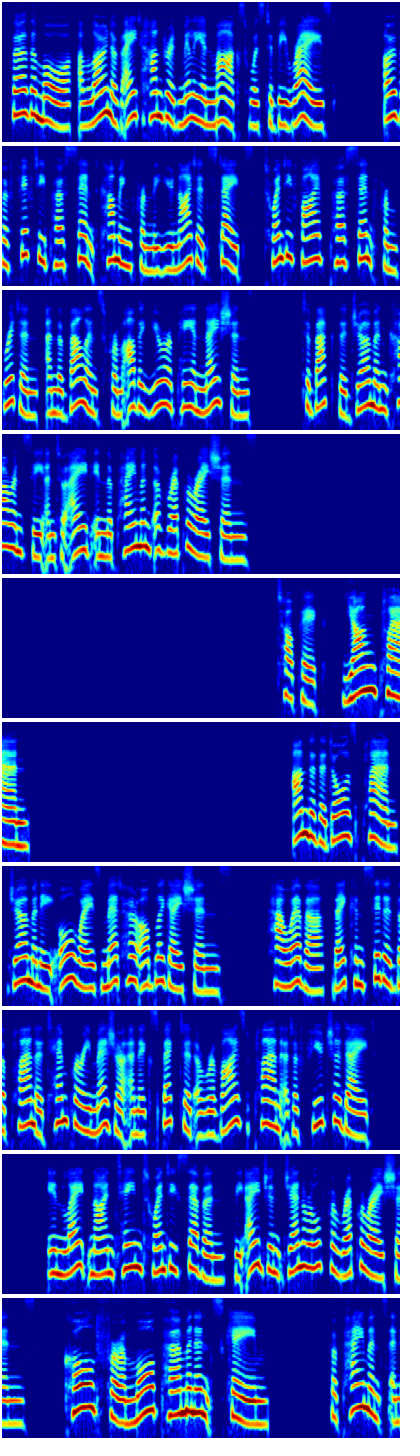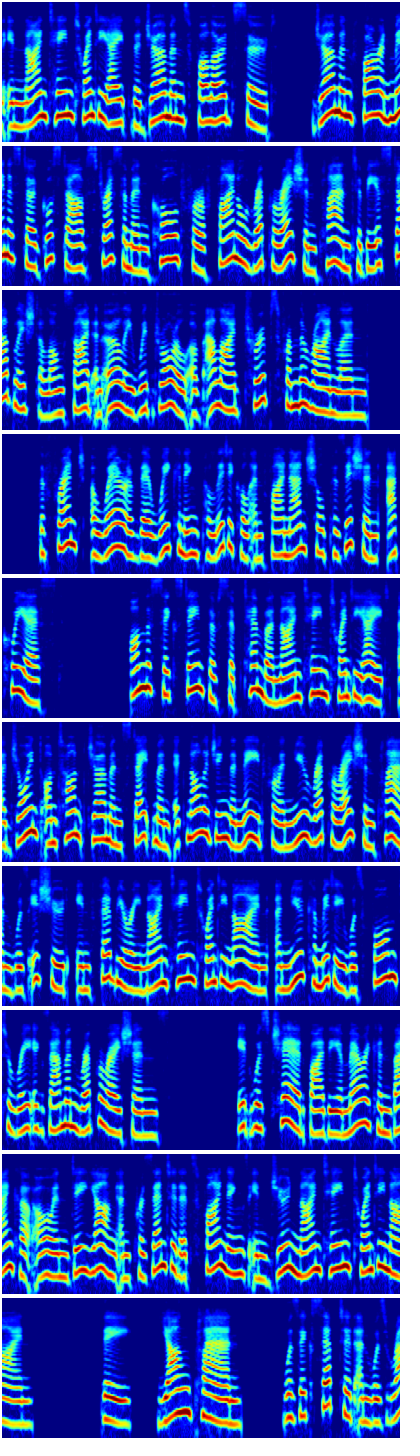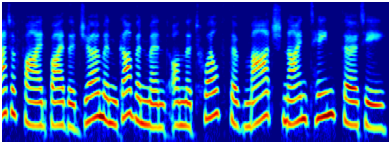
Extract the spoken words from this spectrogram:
Furthermore, a loan of 800 million marks was to be raised, over 50% coming from the United States, 25% from Britain, and the balance from other European nations, to back the German currency and to aid in the payment of reparations. Young Plan Under the Dawes Plan, Germany always met her obligations. However, they considered the plan a temporary measure and expected a revised plan at a future date. In late 1927, the Agent General for Reparations called for a more permanent scheme for payments and in 1928 the Germans followed suit. German Foreign Minister Gustav Stresemann called for a final reparation plan to be established alongside an early withdrawal of Allied troops from the Rhineland. The French, aware of their weakening political and financial position, acquiesced. On 16 September 1928, a joint Entente German statement acknowledging the need for a new reparation plan was issued. In February 1929, a new committee was formed to re-examine reparations. It was chaired by the American banker Owen D. Young and presented its findings in June 1929. The Young Plan was accepted and was ratified by the German government on 12 March 1930.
